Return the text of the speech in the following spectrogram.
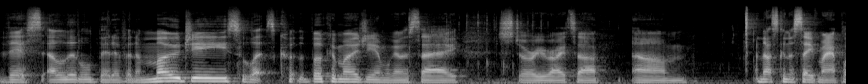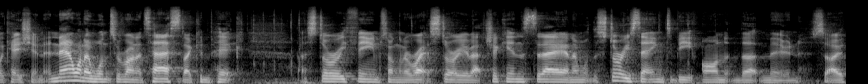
this a little bit of an emoji. So let's cut the book emoji and we're going to say story writer. Um, and that's going to save my application. And now when I want to run a test, I can pick a story theme. So I'm going to write a story about chickens today, and I want the story setting to be on the moon. So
